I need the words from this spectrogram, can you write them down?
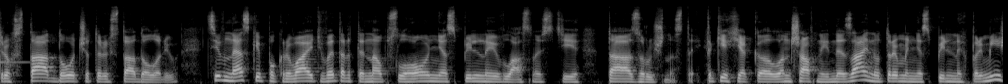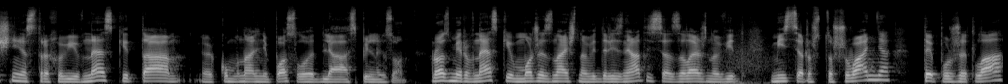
300 до 400 доларів. Ці внески покривають витрати на обслуговування спільної власності та зручностей, таких як ландшафтний дизайн, утримання спільних приміщень, страхові внески та е, комунальні послуги для спільних зон. Розмір внесків може значно відрізнятися залежно від місця розташування, типу житла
